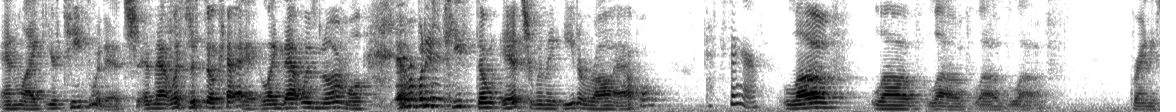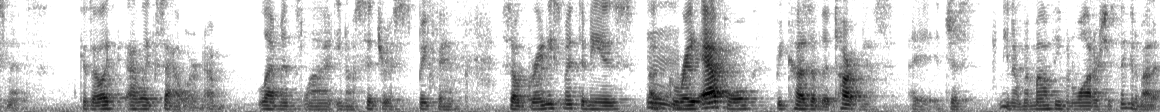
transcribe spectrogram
and like your teeth would itch and that was just okay. Like that was normal. Everybody's teeth don't itch when they eat a raw apple. That's fair. Love, love, love, love, love Granny Smiths because I like I like sour. I'm lemons, lime, you know, citrus, big fan. So Granny Smith to me is a Mm. great apple because of the tartness. It just, you know, my mouth even waters just thinking about it.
